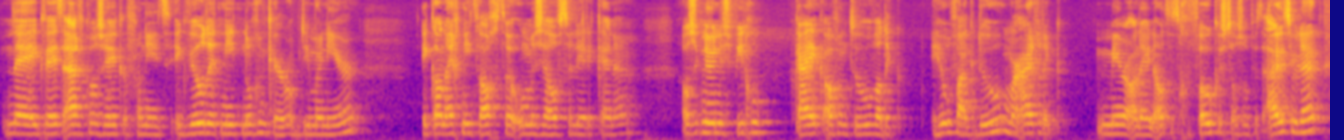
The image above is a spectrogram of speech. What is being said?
Nee, ik weet eigenlijk wel zeker van niet. Ik wil dit niet nog een keer op die manier. Ik kan echt niet wachten om mezelf te leren kennen. Als ik nu in de spiegel kijk af en toe, wat ik heel vaak doe, maar eigenlijk meer alleen altijd gefocust als op het uiterlijk,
